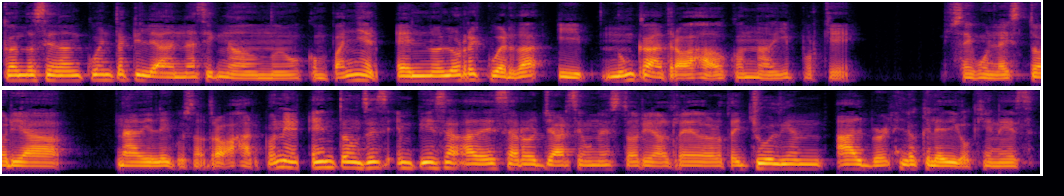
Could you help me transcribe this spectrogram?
cuando se dan cuenta que le han asignado un nuevo compañero. Él no lo recuerda y nunca ha trabajado con nadie porque, según la historia, nadie le gusta trabajar con él. Entonces empieza a desarrollarse una historia alrededor de Julian Albert, lo que le digo, quien es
